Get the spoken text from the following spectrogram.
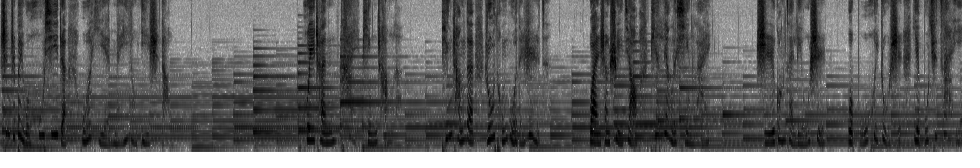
甚至被我呼吸着，我也没有意识到。灰尘太平常了，平常的如同我的日子。晚上睡觉，天亮了醒来，时光在流逝，我不会注视，也不去在意。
